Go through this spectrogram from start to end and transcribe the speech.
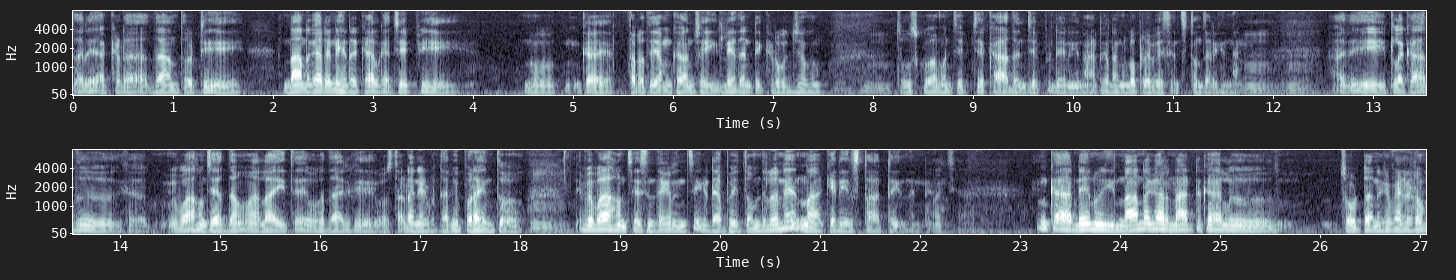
సరే అక్కడ దాంతో నాన్నగారు అన్ని రకాలుగా చెప్పి నువ్వు ఇంకా తర్వాత ఎంకాన్ చెయ్యి లేదంటే ఇక్కడ ఉద్యోగం. చూసుకోమని చెప్తే కాదని చెప్పి నేను ఈ నాటక రంగంలో ప్రవేశించడం జరిగిందండి. అది ఇట్లా కాదు వివాహం చేద్దాం అలా అయితే ఒక దారికి వస్తాడనేటువంటి అభిప్రాయంతో. వివాహం చేసిన దగ్గర నుంచి డెబ్బై తొమ్మిదిలోనే నా కెరీర్ స్టార్ట్ అయిందండి ఇంకా నేను ఈ నాన్నగారి నాటకాలు చూడటానికి వెళ్ళడం.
